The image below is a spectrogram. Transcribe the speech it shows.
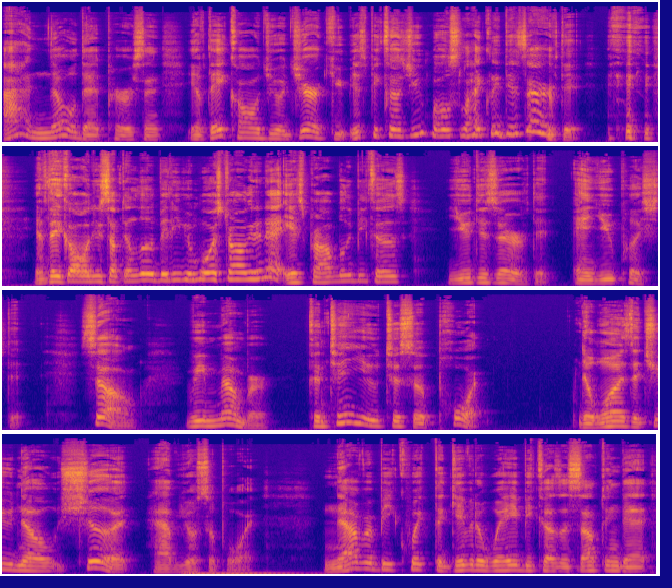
I know that person, if they called you a jerk, you, it's because you most likely deserved it. if they called you something a little bit even more stronger than that, it's probably because you deserved it and you pushed it. So remember, continue to support the ones that you know should have your support. Never be quick to give it away because of something that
